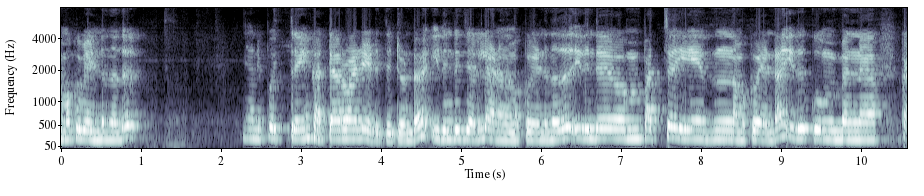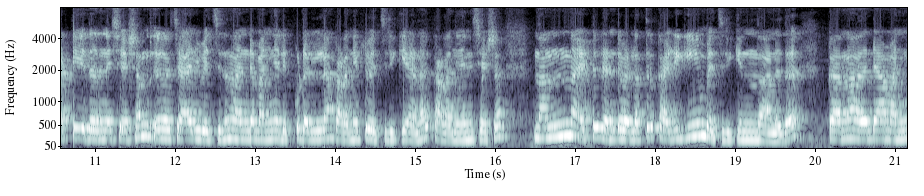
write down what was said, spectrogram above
നമുക്ക് വേണ്ടുന്നത് ഞാനിപ്പോൾ ഇത്രയും കറ്റാർവാഴ എടുത്തിട്ടുണ്ട്. ഇതിന്റെ ജെല്ലാണ് നമുക്ക് വേണ്ടുന്നത്. ഇതിന്റെ പച്ച നമുക്ക് വേണ്ട. ഇത് പിന്നെ കട്ട് ചെയ്തതിന് ശേഷം ചാരി വെച്ചിരുന്ന അതിന്റെ മഞ്ഞ ലിക്വിഡ് എല്ലാം കളഞ്ഞിട്ട് വെച്ചിരിക്കുകയാണ്. കളഞ്ഞതിന് ശേഷം നന്നായിട്ട് രണ്ട് വെള്ളത്തിൽ കഴുകിയും വെച്ചിരിക്കുന്നതാണിത്. കാരണം അതിന്റെ ആ മഞ്ഞ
